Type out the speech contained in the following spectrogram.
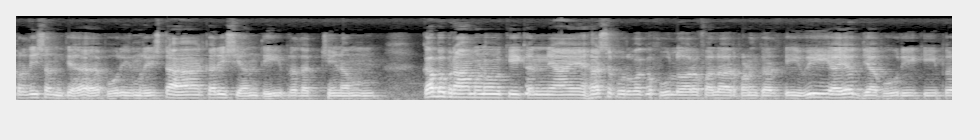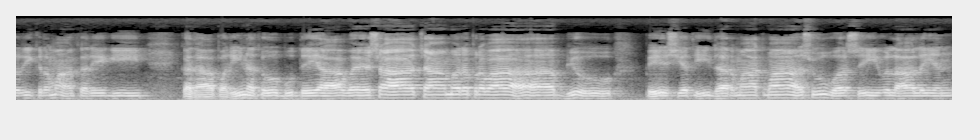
प्रदिशन्त्य पुरीमृष्टा करिष्यन्ति प्रदक्षिणम्। कब ब्राह्मणों की कन्याएँ हर्ष पूर्वक फूल और फल अर्पण करती हुई अयोध्यापुरी की परिक्रमा करेगी। कदा परिणतो बुद्धया वैसा चामर प्रभाभ्यु पेश्यति धर्मात्मा सुवर्षिव लालयन्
